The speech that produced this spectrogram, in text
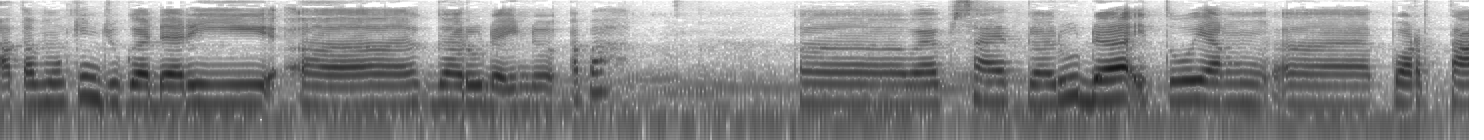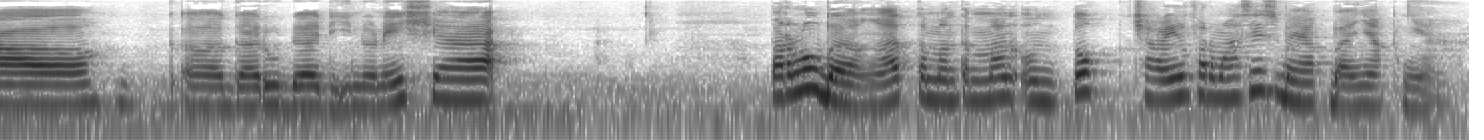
atau mungkin juga dari uh, Garuda Indo apa uh, website Garuda itu yang uh, portal uh, Garuda di Indonesia. Perlu banget teman-teman untuk cari informasi sebanyak-banyaknya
